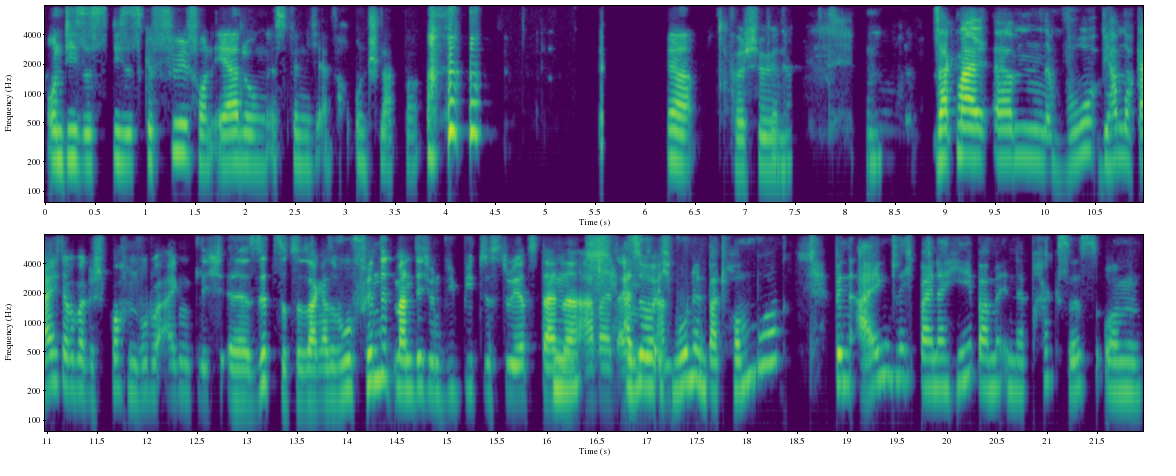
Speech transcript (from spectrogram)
Und dieses, dieses Gefühl von Erdung ist, finde ich, einfach unschlagbar. ja. Voll schön. Genau. Sag mal, ähm, wo, wir haben noch gar nicht darüber gesprochen, wo du eigentlich äh, sitzt sozusagen. Also wo findet man dich und wie bietest du jetzt deine mhm. Arbeit eigentlich Also ich an? wohne in Bad Homburg, bin eigentlich bei einer Hebamme in der Praxis um,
